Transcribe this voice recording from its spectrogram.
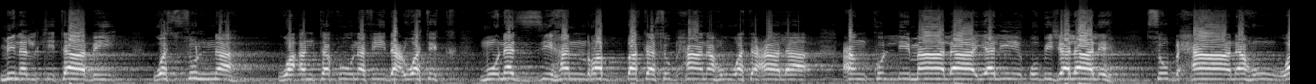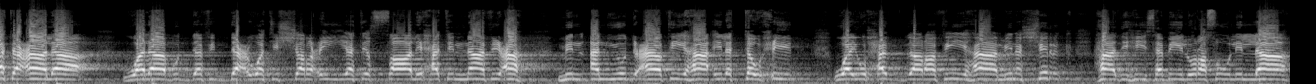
من الكتاب والسنة وأن تكون في دعوتك منزها ربك سبحانه وتعالى عن كل ما لا يليق بجلاله سبحانه وتعالى ولا بد في الدعوة الشرعية الصالحة النافعة من أن يدعى فيها إلى التوحيد ويحذر فيها من الشرك. هذه سبيل رسول الله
